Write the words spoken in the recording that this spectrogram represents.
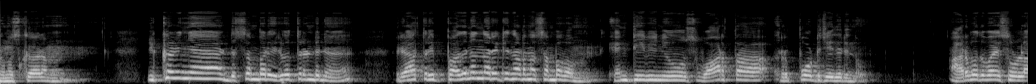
നമസ്കാരം. ഇക്കഴിഞ്ഞ ഡിസംബർ ഇരുപത്തിരണ്ടിന് രാത്രി പതിനൊന്നരയ്ക്ക് നടന്ന സംഭവം എൻ ടി വി ന്യൂസ് വാർത്ത റിപ്പോർട്ട് ചെയ്തിരുന്നു. അറുപത് വയസ്സുള്ള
